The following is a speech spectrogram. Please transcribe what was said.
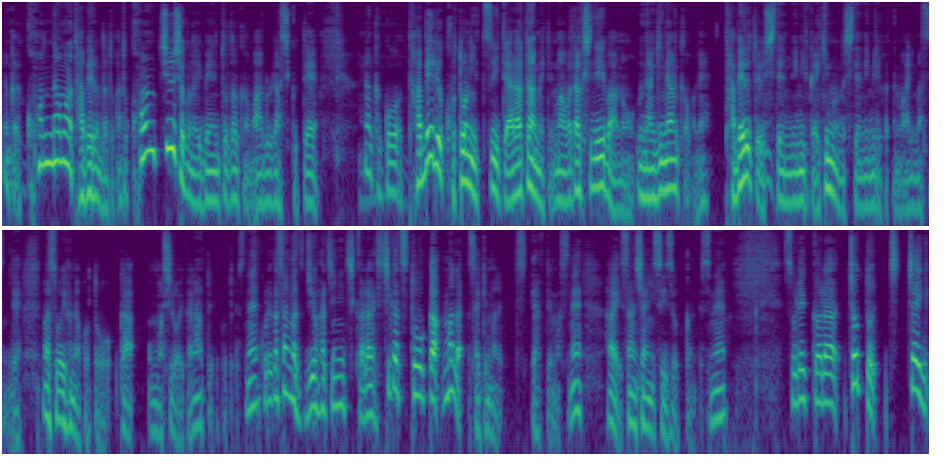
なんかこんなもの食べるんだとか、あと昆虫食のイベントとかもあるらしくて、なんかこう、食べることについて改めて、まあ私で言えばあの、うなぎなんかをね、食べるという視点で見るか、生き物の視点で見るかっていうのもありますんで、まあそういうふうなことが面白いかなということですね。これが3月18日から7月10日、まだ先までやってますね。はい、サンシャイン水族館ですね。それから、ちょっとちっちゃい、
